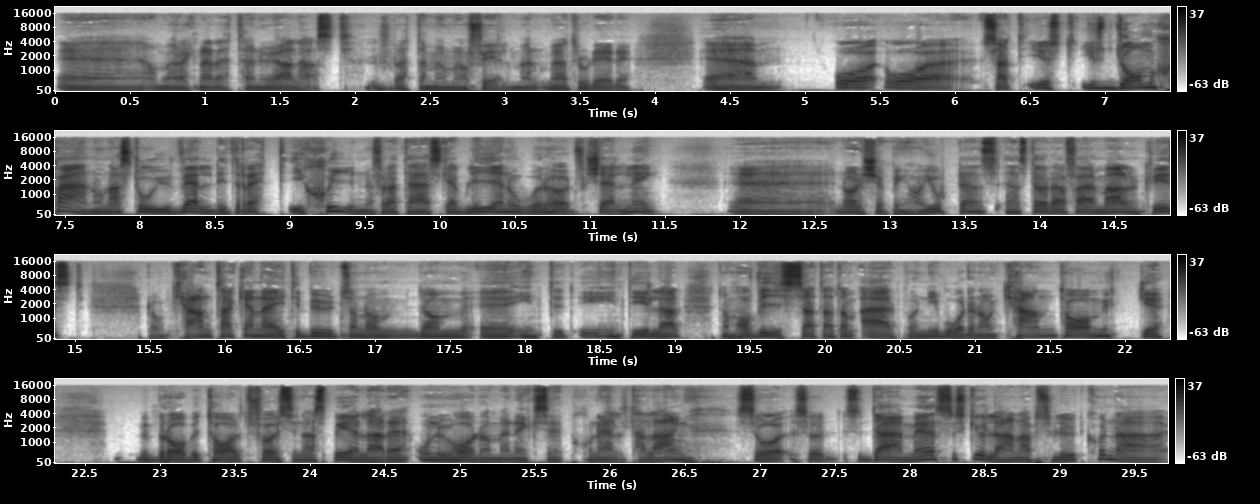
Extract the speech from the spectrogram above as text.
Eh, om jag räknar rätt här nu i all hast. Du får rätta mig om jag har fel, men, men jag tror det är det. Eh, och, och, så att just, just de stjärnorna står ju väldigt rätt i skyn för att det här ska bli en oerhörd försäljning. Eh, Norrköping har gjort en, en, större affär med Almqvist. De kan tacka nej till bud som de, de eh, inte, inte gillar. De har visat att de är på en nivå där de kan ta mycket bra betalt för sina spelare och nu har de en exceptionell talang. Så, så, så därmed så skulle han absolut kunna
